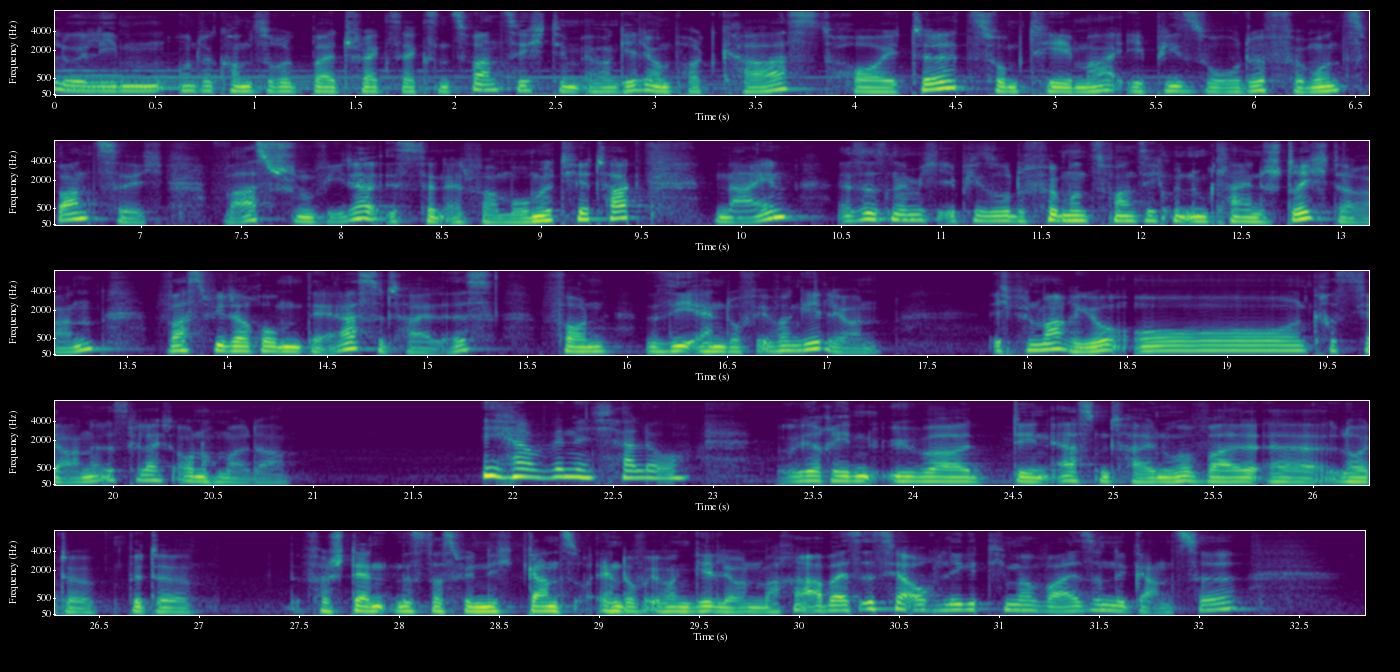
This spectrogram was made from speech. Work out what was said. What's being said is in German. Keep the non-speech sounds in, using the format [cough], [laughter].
Hallo ihr Lieben und willkommen zurück bei Track 26, dem Evangelion Podcast. Heute zum Thema Episode 25. Was schon wieder? Ist denn etwa Murmeltiertag? Nein, es ist nämlich Episode 25 mit einem kleinen Strich daran, was wiederum der erste Teil ist von The End of Evangelion. Ich bin Mario und Christiane ist vielleicht auch nochmal da. Ja, bin ich. Hallo. Wir reden über den ersten Teil nur, weil, äh, Leute, bitte Verständnis, dass wir nicht ganz End of Evangelion machen. Aber es ist ja auch legitimerweise eine ganze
